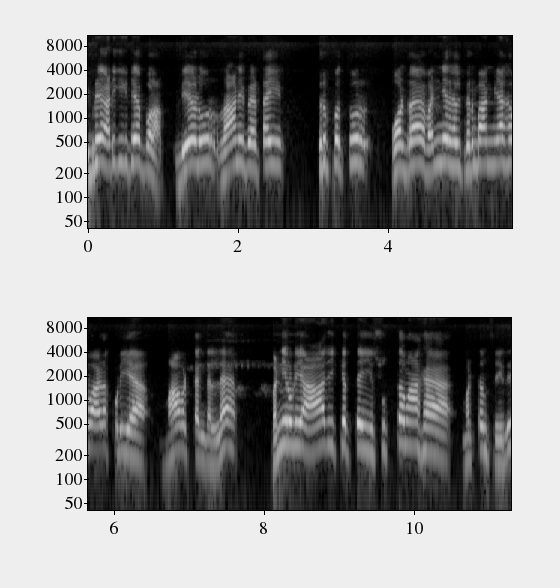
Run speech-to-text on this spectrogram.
இப்படியே அடுக்கிக்கிட்டே போகலாம் வேலூர் ராணிப்பேட்டை திருப்பத்தூர் போன்ற வன்னியர்கள் பெரும்பான்மையாக வாழக்கூடிய மாவட்டங்கள்ல வன்னியருடைய ஆதிக்கத்தை சுத்தமாக மட்டம் செய்து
